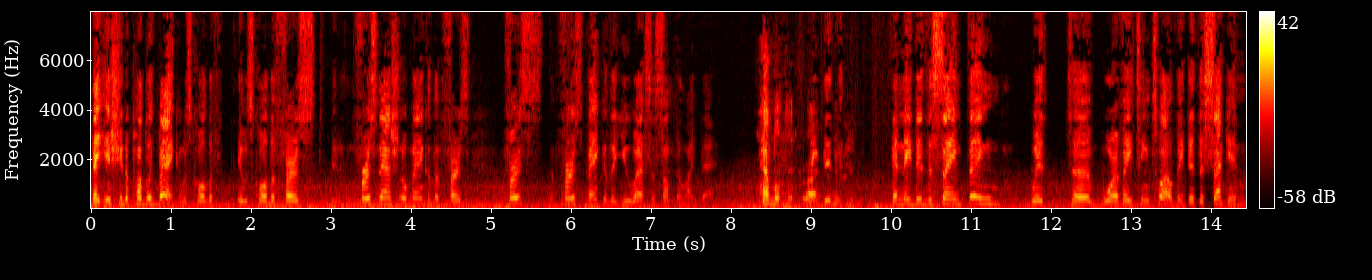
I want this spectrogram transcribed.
They issued a public bank. It was called the it was called the first First National Bank or the first first the first bank of the U.S. or something like that. Hamilton, They right? did. Mhm. Then they did the same thing with the War of 1812. They did the second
